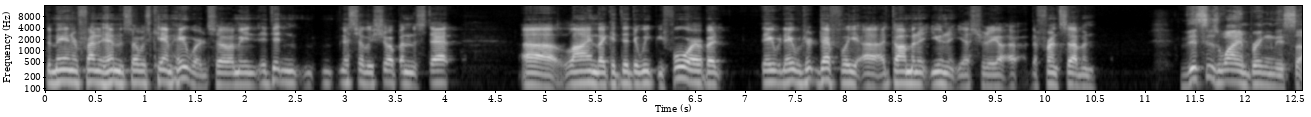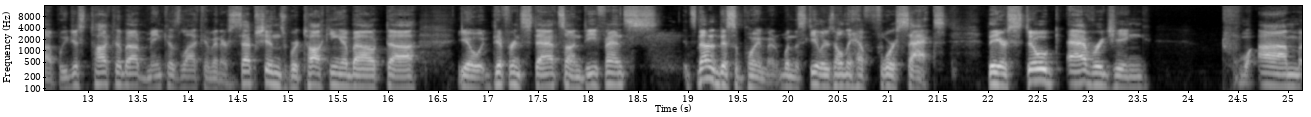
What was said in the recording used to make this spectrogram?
the man in front of him, and so was Cam Hayward. So I mean, it didn't necessarily show up on the stat uh, line like it did the week before, but they they were definitely a dominant unit yesterday. Uh, the front seven. This is why I'm bringing this up. We just talked about Minkah's lack of interceptions. We're talking about uh, you know different stats on defense. It's not a disappointment when the Steelers only have four sacks. They are still averaging um,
